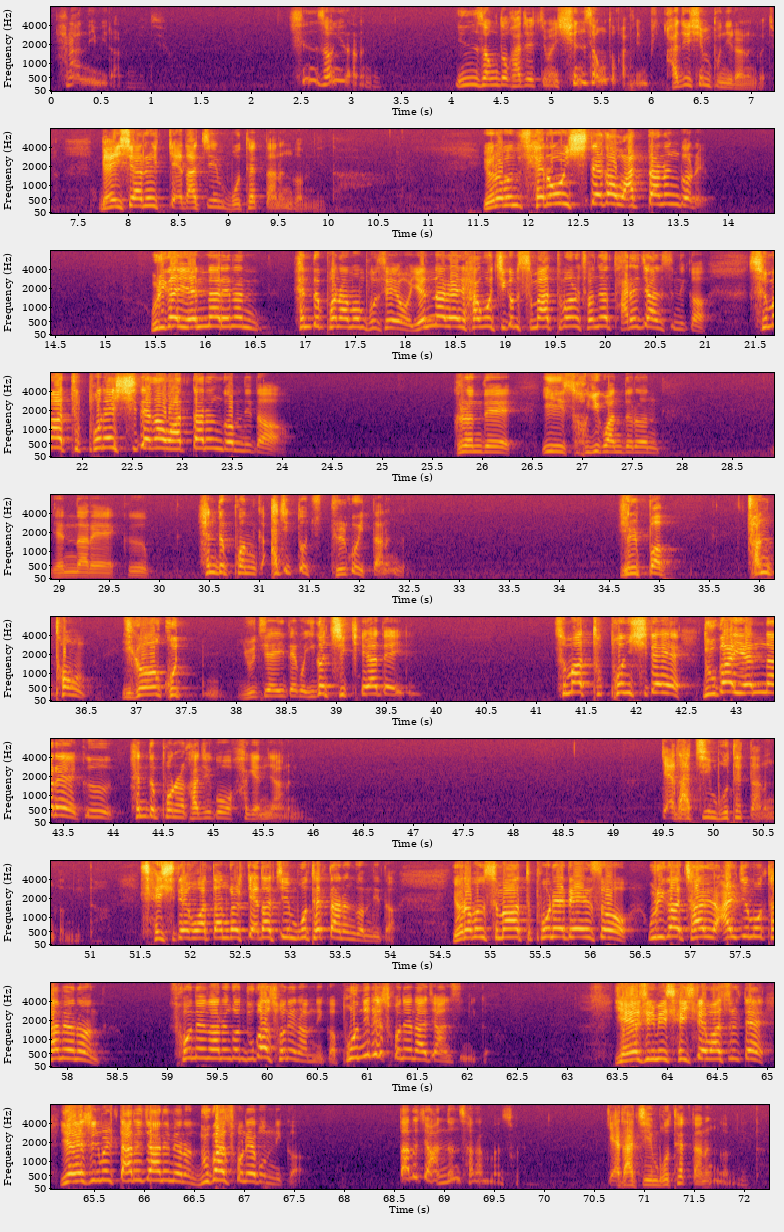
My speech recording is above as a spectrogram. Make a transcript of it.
하나님이라는 거죠. 신성이라는 거죠. 인성도 가졌지만 신성도 가진, 가지신 분이라는 거죠. 메시아를 깨닫지 못했다는 겁니다. 여러분 새로운 시대가 왔다는 거래요. 우리가 옛날에는 핸드폰 한번 보세요. 옛날에 하고 지금 스마트폰은 전혀 다르지 않습니까? 스마트폰의 시대가 왔다는 겁니다. 그런데 이 서기관들은 옛날에 그 핸드폰 아직도 들고 있다는 거예요. 율법, 전통 이거 곧 유지해야 되고 이거 지켜야 돼. 스마트폰 시대에 누가 옛날에 그 핸드폰을 가지고 하겠냐는 거예요. 깨닫지 못했다는 겁니다. 새 시대가 왔다는 걸 깨닫지 못했다는 겁니다. 여러분 스마트폰에 대해서 우리가 잘 알지 못하면 은 손해 나는 건 누가 손해 납니까? 본인이 손해 나지 않습니까? 예수님이 새 시대 왔을 때 예수님을 따르지 않으면 누가 손해 봅니까? 따르지 않는 사람만 손해. 깨닫지 못했다는 겁니다.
